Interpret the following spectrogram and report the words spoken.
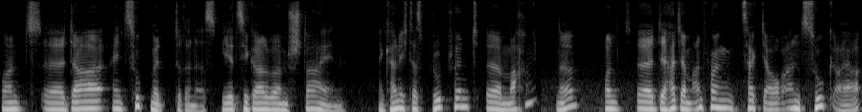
und äh, da ein Zug mit drin ist, wie jetzt hier gerade beim Stein, dann kann ich das Blueprint äh, machen, ne? Und äh, der hat ja am Anfang, zeigt ja auch an, Zug, ah ja,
